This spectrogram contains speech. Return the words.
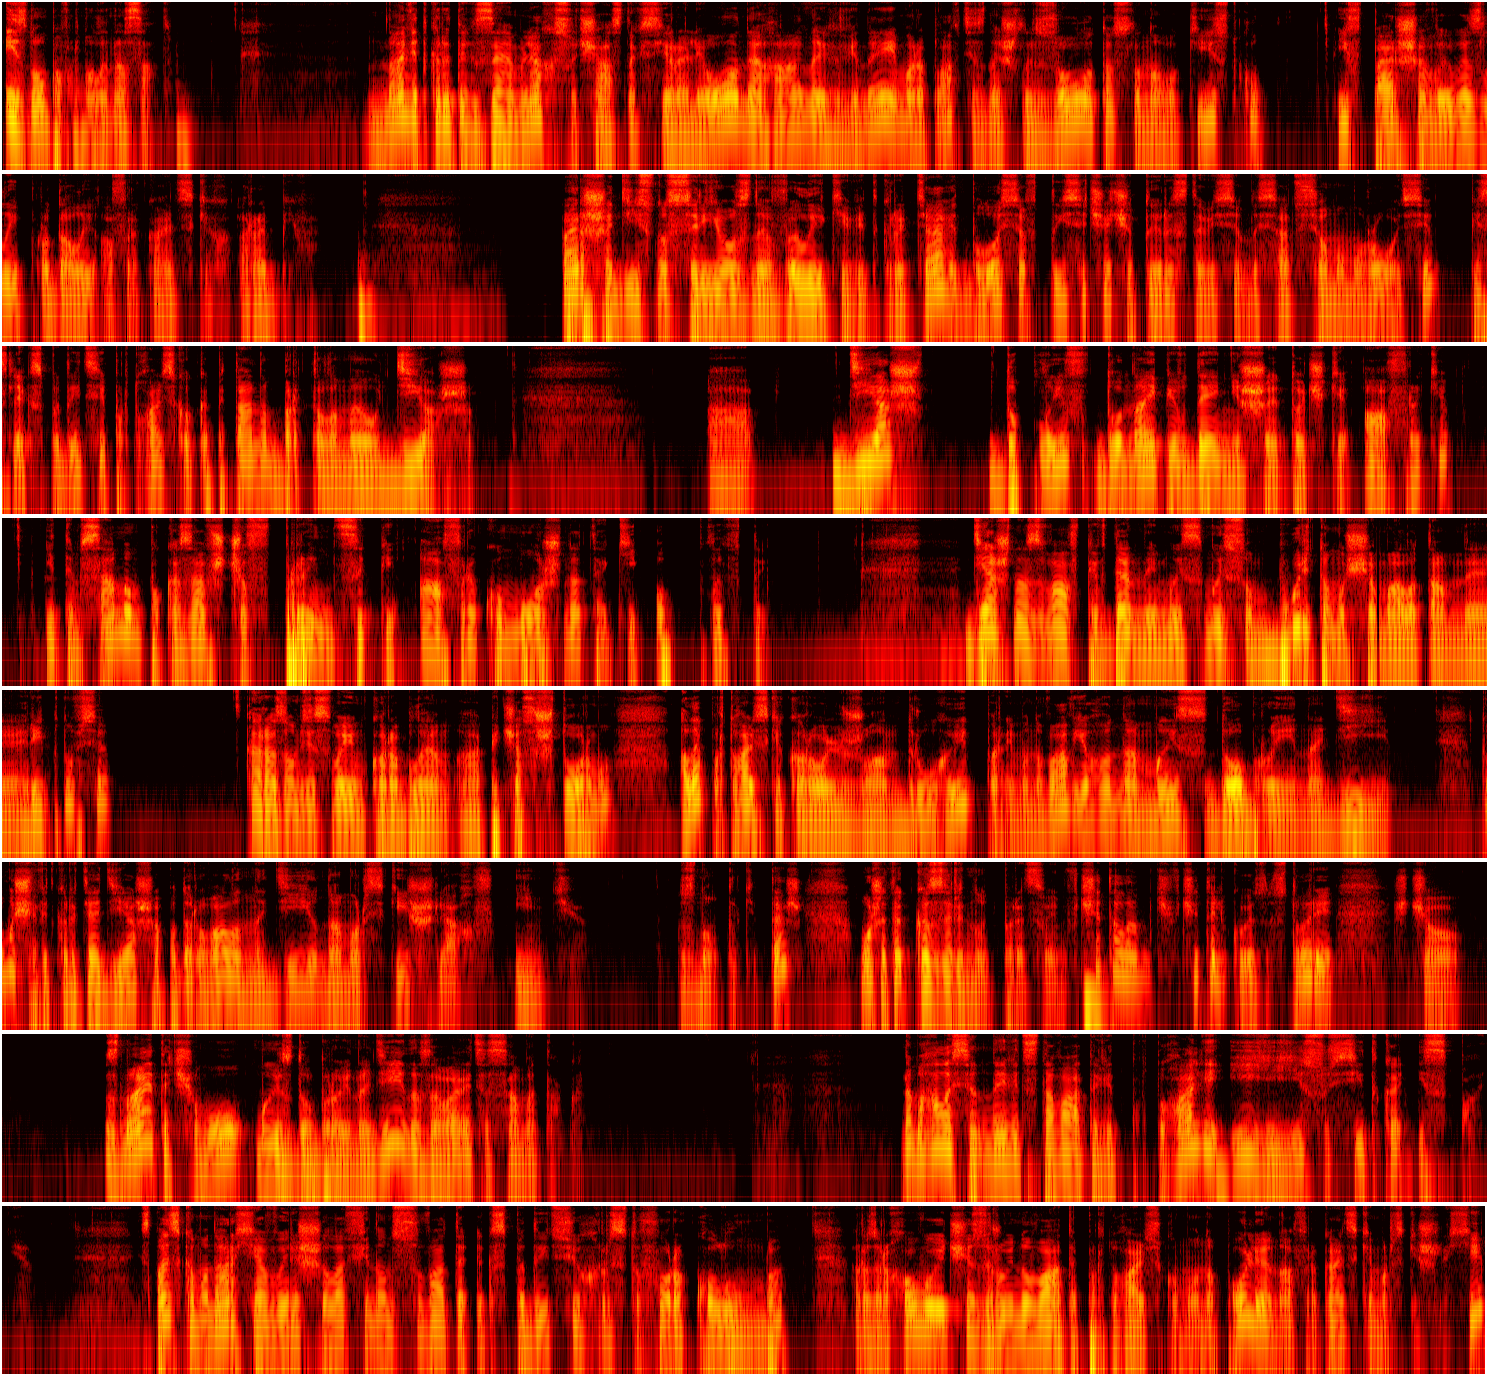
і знову повернули назад. На відкритих землях сучасних Сєра Леоне, Гани, Гвінеї мореплавці знайшли золото, слонову кістку і вперше вивезли і продали африканських рабів. Перше дійсно серйозне велике відкриття відбулося в 1487 році після експедиції португальського капітана Бартоломео Діаша. Діаш доплив до найпівденнішої точки Африки і тим самим показав, що в принципі Африку можна таки обпливти. Діаш назвав південний мис мисом бурь, тому що мало там не ріпнувся разом зі своїм кораблем під час шторму, але португальський король Жуан II перейменував його на мис Доброї Надії тому що відкриття Діаша подарувало надію на морський шлях в Індію. Знов таки теж можете козирнути перед своїм вчителем чи вчителькою з історії, що знаєте, чому ми з доброї надії називається саме так. Намагалася не відставати від Португалії і її сусідка Іспанія. Іспанська монархія вирішила фінансувати експедицію Христофора Колумба, розраховуючи зруйнувати португальську монополію на африканські морські шляхи.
